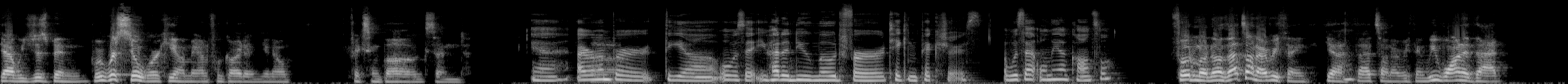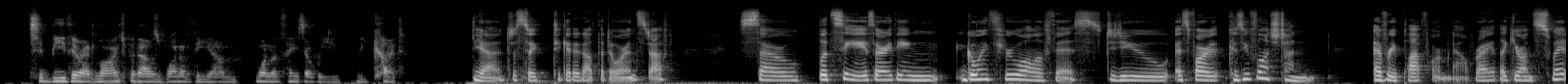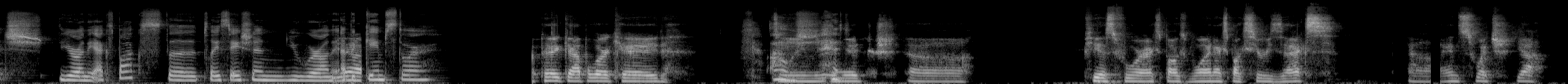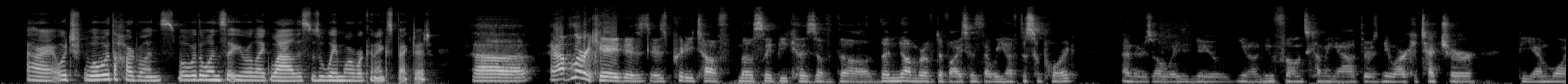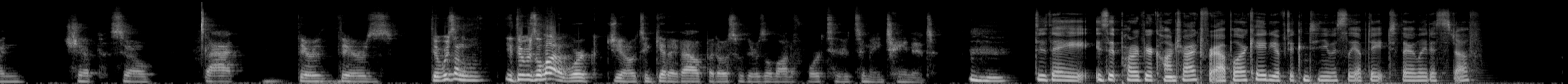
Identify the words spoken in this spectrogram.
yeah, we've just been we're, we're still working on Manifold Garden. You know, fixing bugs and Yeah, I remember the uh, what was it? You had a new mode for taking pictures. Was that only on console? photo mode. No, that's on everything. Yeah, Oh. that's on everything. We wanted that to be there at launch, but that was one of the um one of the things that we we cut. Yeah, just to, to get it out the door and stuff. So let's see. Is there anything going through all of this? Did you, as far because you've launched on every platform now, right? Like you're on Switch, you're on the Xbox, the PlayStation, you were on the Yeah. Epic Game Store. Epic, Apple Arcade, Oh Steam, uh, PS4, Xbox One, Xbox Series X, uh, and Switch. Yeah. All right. Which what were the hard ones? What were the ones that you were like, wow, this was way more work than I expected? Uh, Apple Arcade is, is pretty tough, mostly because of the the number of devices that we have to support, and there's always new you know new phones coming out. There's new architecture, the M1 chip, so that there there's there was a there was a lot of work you know to get it out, but also there's a lot of work to to maintain it. hmm Do they? Is it part of your contract for Apple Arcade? You have to continuously update to their latest stuff.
